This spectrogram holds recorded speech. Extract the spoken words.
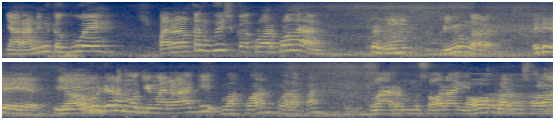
nyaranin ke gue. Padahal kan gue suka keluar-keluaran. Hmm. bingung gak lo iya iya. ya udahlah mau gimana lagi? Keluar-keluaran keluar apa? Keluar musola gitu Oh, keluar musola.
